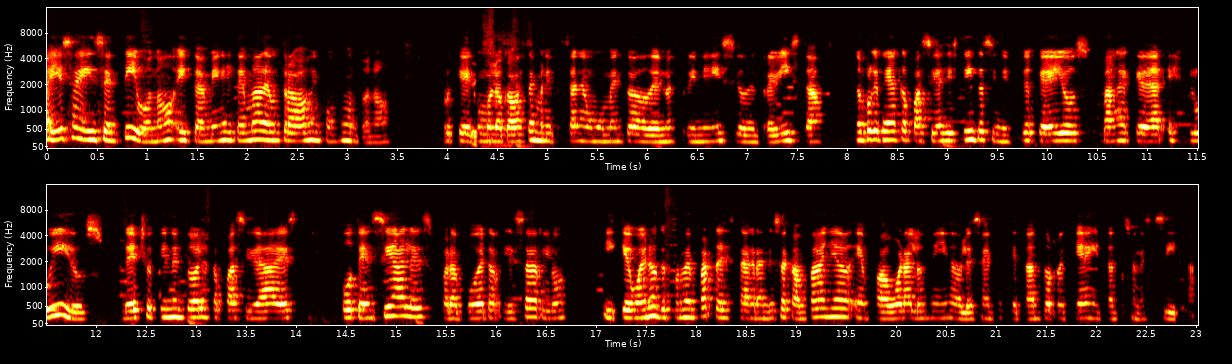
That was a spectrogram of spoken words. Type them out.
hay ese incentivo, ¿no? Y también el tema de un trabajo en conjunto, ¿no? Porque como lo acabaste de manifestar en un momento de nuestro inicio de entrevista, no porque tengan capacidades distintas significa que ellos van a quedar excluidos. De hecho, tienen todas las capacidades potenciales para poder realizarlo y qué bueno que formen parte de esta grandiosa campaña en favor a los niños y adolescentes que tanto requieren y tanto se necesitan,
